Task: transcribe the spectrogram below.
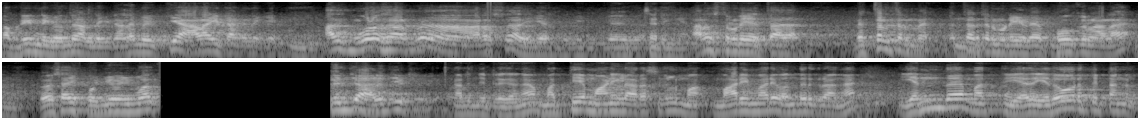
அப்படின்னு இன்னைக்கு வந்து அன்னைக்கு நிலைமைக்கு ஆளாயிட்டாங்க இன்னைக்கு. அதுக்கு மூல காரணம் அரசு அதிகாரம் சரிங்க. அரசனுடைய த வெத்தனத்தன்மை வெத்தனத்தன்மையுடைய போக்குனால விவசாயம் கொஞ்சம் கொஞ்சமாக அழிஞ்சு அழிஞ்சிட்டு இருக்கு அறிஞ்சிட்டு இருக்காங்க மத்திய மாநில அரசுகள் மாறி மாறி வந்திருக்கிறாங்க. எந்த மத்திய எத- ஏதோ ஒரு திட்டங்கள்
